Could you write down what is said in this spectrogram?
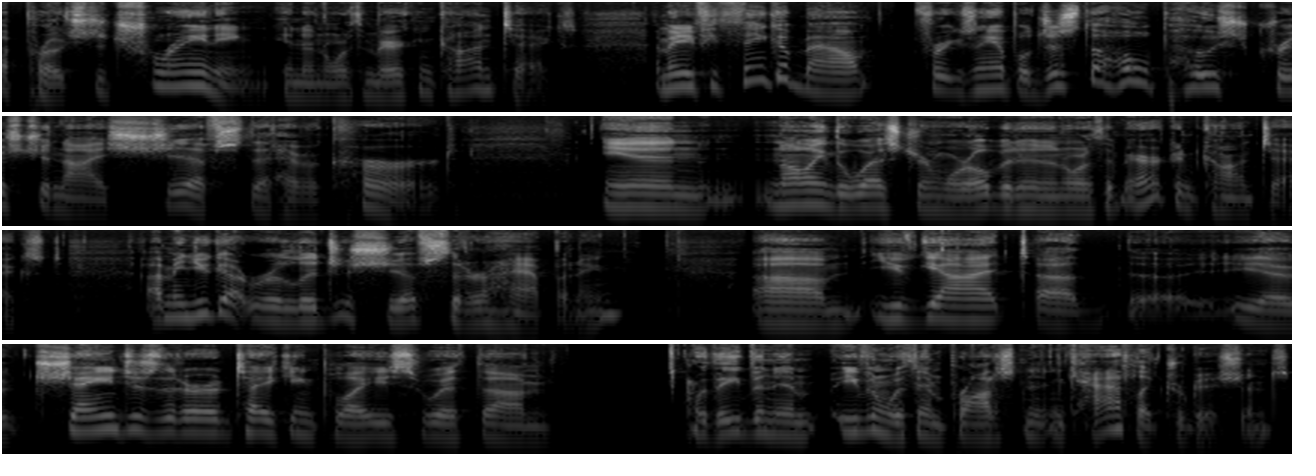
approach to training in a North American context. I mean, if you think about, for example, just the whole post-Christianized shifts that have occurred in not only the Western world but in a North American context. I mean, you've got religious shifts that are happening. Um, you've got uh, you know changes that are taking place with um, with even in, even within Protestant and Catholic traditions.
